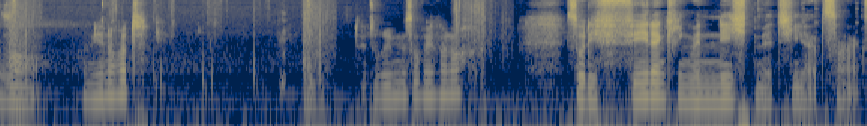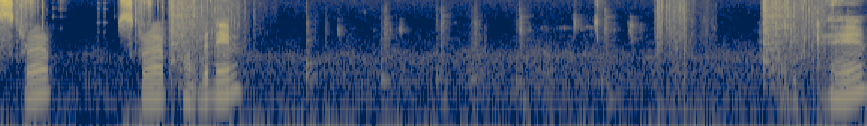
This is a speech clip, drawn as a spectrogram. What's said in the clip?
So. Haben wir hier noch was? Da drüben ist auf jeden Fall noch. So, die Federn kriegen wir nicht mit. Hier, zack. Scrap. Scrap. Und mitnehmen. Okay.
